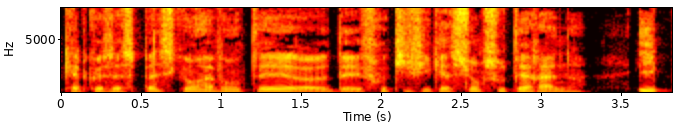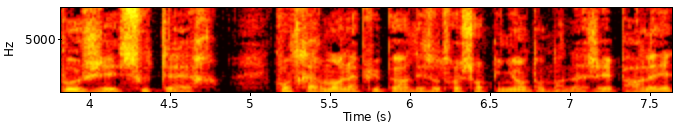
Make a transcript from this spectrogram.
quelques espèces qui ont inventé des fructifications souterraines, hypogées, sous terre contrairement à la plupart des autres champignons dont on a déjà parlé,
